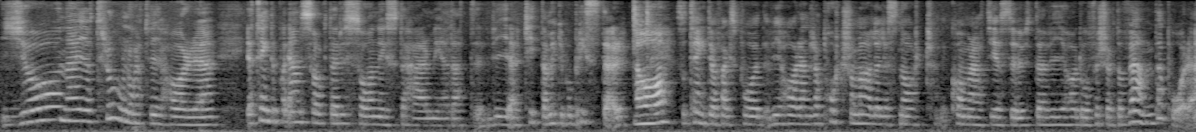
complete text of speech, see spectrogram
Ja, nej, jag tror nog att vi har... Jag tänkte på en sak där du sa nyss det här med att vi är, tittar mycket på brister. Ja. Så tänkte jag faktiskt på, vi har en rapport som alldeles snart kommer att ges ut där vi har då försökt att vända på det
